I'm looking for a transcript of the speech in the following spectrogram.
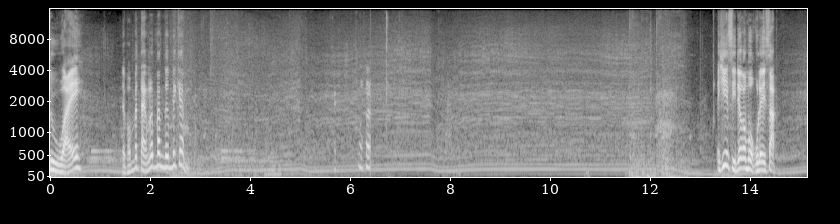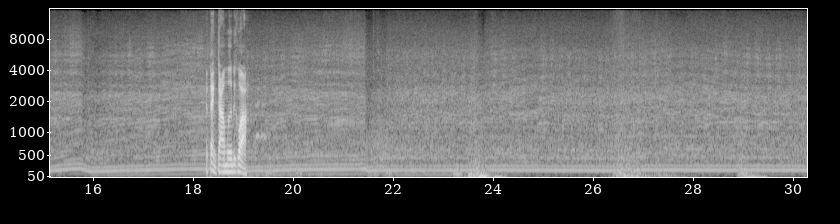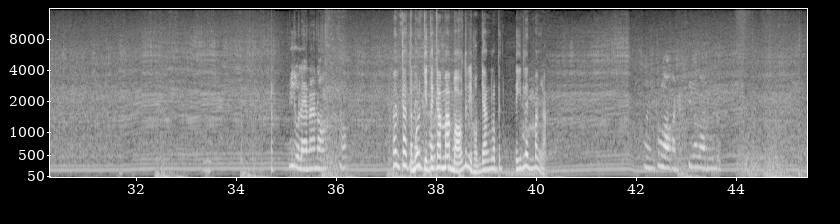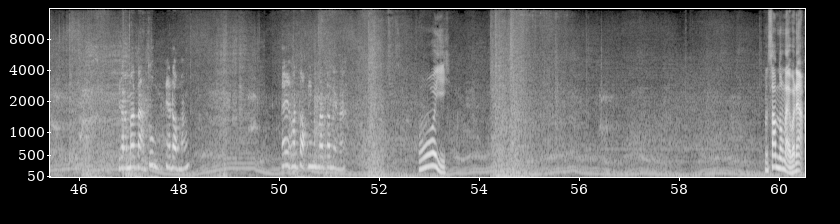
สวย เดี๋ยวผมไปแต่งรถแป๊บนึงไม่แก้ม ไอ้ขี้ยสีเดียวกับหมวกกูเลยไอ้สัตว์ไปแต่งกลางเมืองดีกว่า พี่อยู่แลนะน้องน้อง ไม่ถ้าสมมติกิจกรรมมาบอกด้วยดิผมยังลงไปตีเล่นบ้างอะเออต้องรอก่อนนะพี่ก็รอดูอยู่เวลามาสามทุ่มแอร์ดรอปมั้งไอ้ฮอตดอกนี่มันมาตอนไหนนะโอ้ยมันซ่อมตรงไหนวะเนี่ย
